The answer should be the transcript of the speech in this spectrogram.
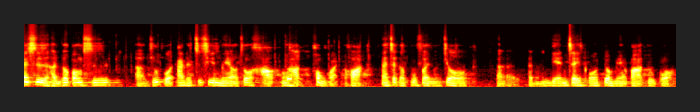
但是很多公司呃，如果他的资金没有做好很好的控管的话，那这个部分就。呃，可能连这一波都没有办法度过。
